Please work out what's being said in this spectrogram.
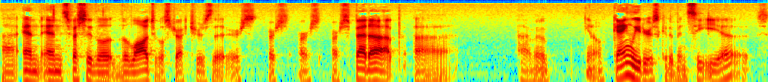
Uh, and and especially the the logical structures that are are are, are sped up. Uh, you know, gang leaders could have been CEOs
